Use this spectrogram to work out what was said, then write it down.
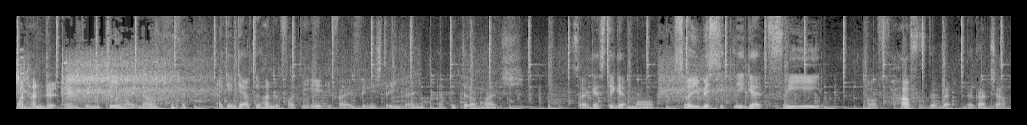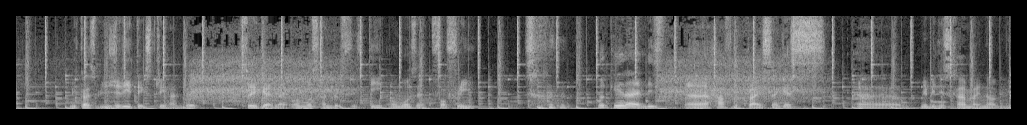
122 right now. I can get up to 148 if I finish the event until 3rd of March so I can still get more. So you basically get free of half of the the gacha. Because usually it takes 300 so you get like almost 150 almost eh, for free. Okay like at least uh, half the price. I guess uh, maybe this car might not be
